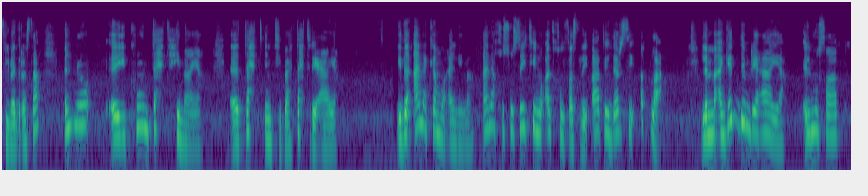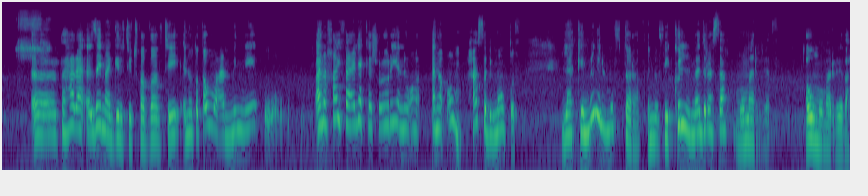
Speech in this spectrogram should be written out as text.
في المدرسة إنه يكون تحت حماية آه، تحت انتباه تحت رعاية. إذا أنا كمعلمة أنا خصوصيتي إنه أدخل فصلي أعطي درسي أطلع. لما أقدم رعاية المصاب فهذا زي ما قلتي تفضلتي إنه تطوعا مني أنا خايفة عليك شعوريا إنه أنا أم حاسة بالموقف. لكن من المفترض إنه في كل مدرسة ممرض أو ممرضة.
